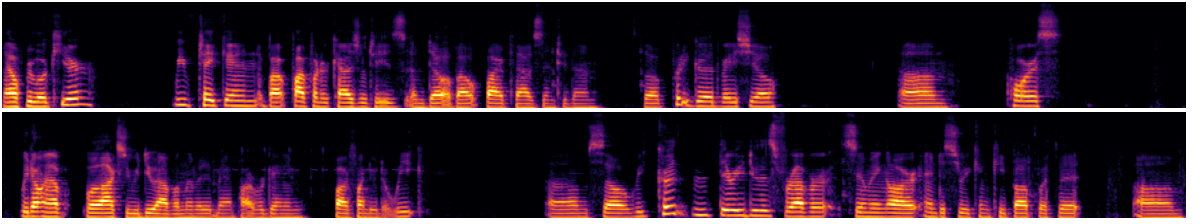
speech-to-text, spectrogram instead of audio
Now, if we look here, we've taken about 500 casualties and dealt about 5,000 to them. So, pretty good ratio. Um, of course, we don't have, well, actually, we do have unlimited manpower. We're gaining 500 a week. Um, so we could, in theory, do this forever, assuming our industry can keep up with it. Um,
